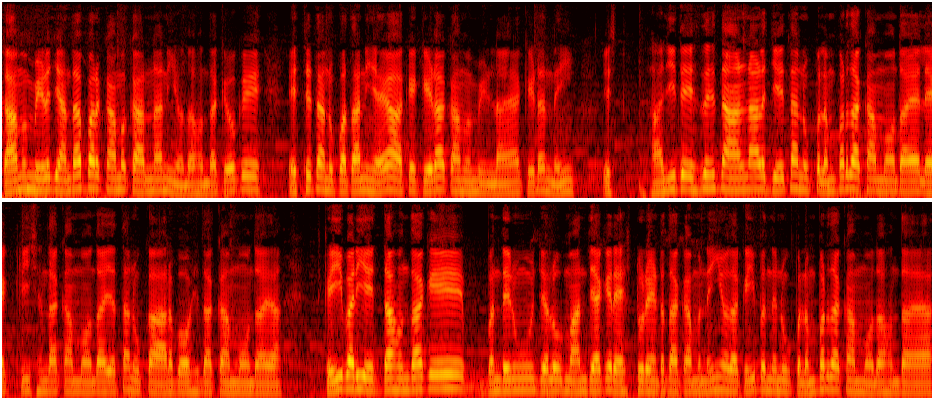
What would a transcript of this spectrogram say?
ਕੰਮ ਮਿਲ ਜਾਂਦਾ ਪਰ ਕੰਮ ਕਰਨਾ ਨਹੀਂ ਆਉਂਦਾ ਹੁੰਦਾ ਕਿਉਂਕਿ ਇੱਥੇ ਤੁਹਾਨੂੰ ਪਤਾ ਨਹੀਂ ਹੈਗਾ ਕਿ ਕਿਹੜਾ ਕੰਮ ਮਿਲਣਾ ਆ, ਕਿਹੜਾ ਨਹੀਂ। ਇਸ ਹਾਂਜੀ ਤੇ ਇਸ ਦੇ ਨਾਲ ਨਾਲ ਜੇ ਤੁਹਾਨੂੰ ਪਲੰਬਰ ਦਾ ਕੰਮ ਆਉਂਦਾ ਆ, ਇਲੈਕਟ੍ਰੀਸ਼ੀਅਨ ਦਾ ਕੰਮ ਆਉਂਦਾ ਜਾਂ ਤੁਹਾਨੂੰ ਕਾਰ ਵਾਸ਼ ਦਾ ਕੰਮ ਆਉਂਦਾ ਆ ਕਈ ਵਾਰੀ ਇਦਾਂ ਹੁੰਦਾ ਕਿ ਬੰਦੇ ਨੂੰ ਚਲੋ ਮੰਨਦੇ ਆ ਕਿ ਰੈਸਟੋਰੈਂਟ ਦਾ ਕੰਮ ਨਹੀਂ ਆਉਂਦਾ, ਕਈ ਬੰਦੇ ਨੂੰ ਪਲੰਬਰ ਦਾ ਕੰਮ ਆਉਂਦਾ ਹੁੰਦਾ ਆ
